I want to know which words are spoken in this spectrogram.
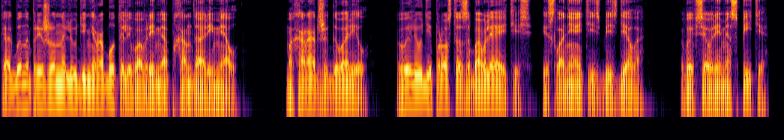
Как бы напряженно люди не работали во время Абхандари Мел, Махараджи говорил, «Вы, люди, просто забавляетесь и слоняетесь без дела. Вы все время спите».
